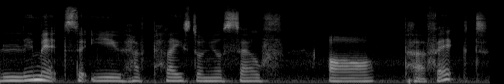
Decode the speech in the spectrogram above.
limits that you have placed on yourself are perfect.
